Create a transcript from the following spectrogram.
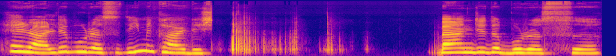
Herhalde burası değil mi kardeş? Bence de burası.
